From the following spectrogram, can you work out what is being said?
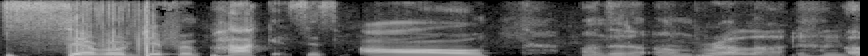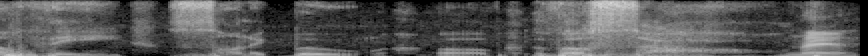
several different pockets. It's all under the umbrella Mhm. of the sonic boom of the South. Man,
